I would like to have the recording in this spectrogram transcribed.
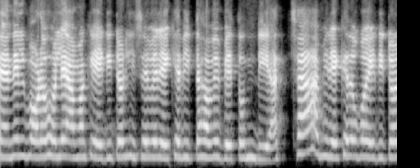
চ্যানেল বড় হলে আমাকে এডিটর হিসেবে রেখে দিতে হবে বেতন দিয়ে। আচ্ছা আমি রেখে দেবো এডিটর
